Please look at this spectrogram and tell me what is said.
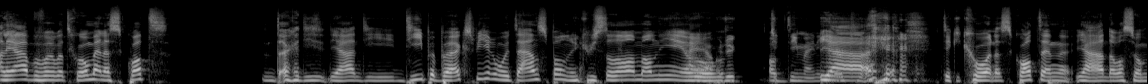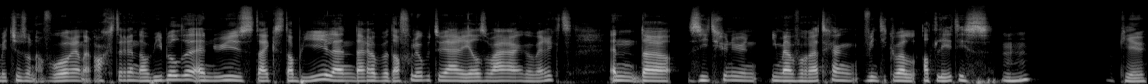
allee, ja, bijvoorbeeld gewoon bij een squat, dat je die, ja, die diepe buikspieren moet aanspannen. Ik wist dat allemaal niet. Ah ja, op, op die manier. ja, tik ik gewoon een squat en ja, dat was zo'n beetje zo naar voren en naar achter en dat wiebelde. En nu sta ik stabiel en daar hebben we de afgelopen twee jaar heel zwaar aan gewerkt. En dat ziet je nu in- mijn vooruitgang, vind ik wel atletisch. Mhm. Oké,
